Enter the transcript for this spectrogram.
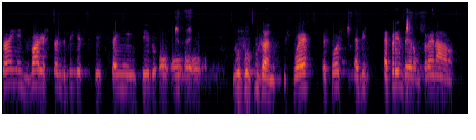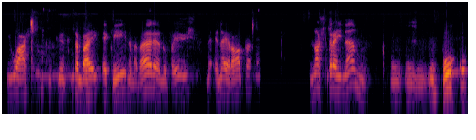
têm de várias pandemias que têm tido ou, ou, ou, nos últimos anos. Isto é, as pessoas aprenderam, treinaram. E eu acho que, que, também aqui, na Madeira, no país, na, na Europa, nós treinamos um, um, um, pouco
